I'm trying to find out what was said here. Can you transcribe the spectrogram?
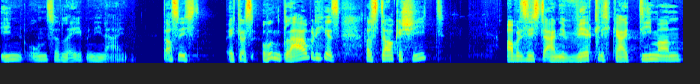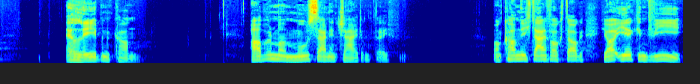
in unser Leben hinein. Das ist etwas Unglaubliches, was da geschieht. Aber es ist eine Wirklichkeit, die man erleben kann. Aber man muss eine Entscheidung treffen. Man kann nicht einfach sagen, ja, irgendwie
